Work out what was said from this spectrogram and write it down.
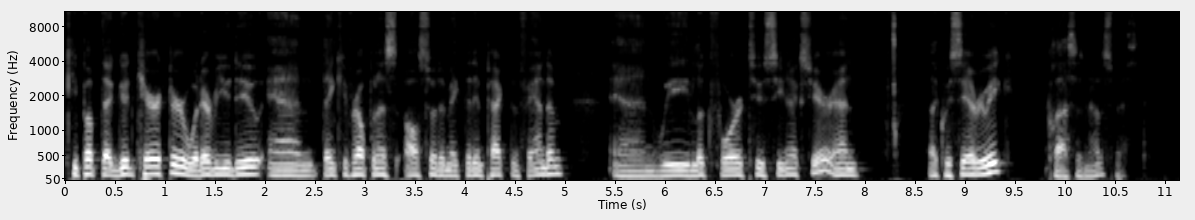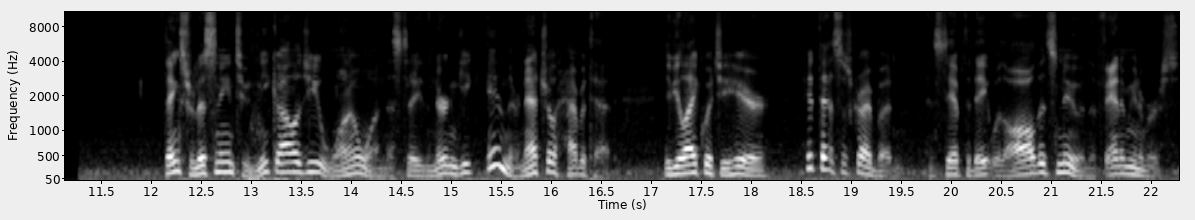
Keep up that good character, whatever you do. And thank you for helping us also to make that impact in fandom. And we look forward to see you next year. And like we say every week, class is now dismissed. Thanks for listening to Necology 101, the study of the nerd and geek in their natural habitat. If you like what you hear, hit that subscribe button and stay up to date with all that's new in the fandom universe.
